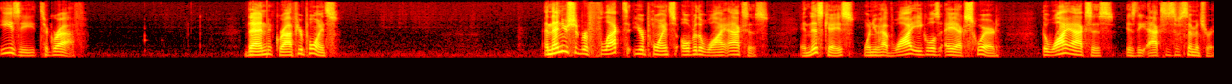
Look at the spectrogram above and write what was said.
easy to graph. Then graph your points. And then you should reflect your points over the y-axis. In this case, when you have y equals ax squared, the y-axis is the axis of symmetry.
